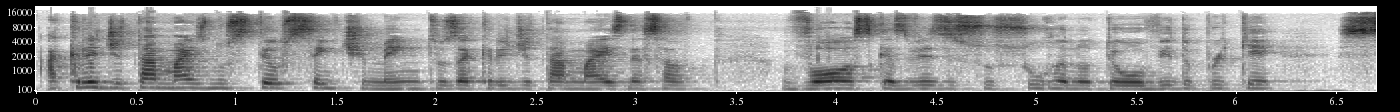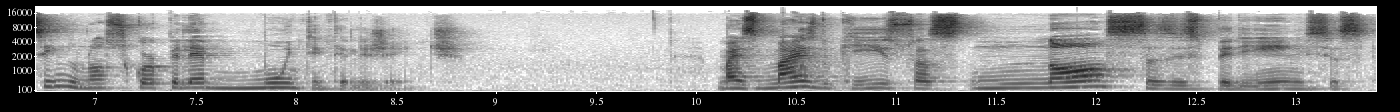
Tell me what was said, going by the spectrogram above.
Acreditar mais nos teus sentimentos, acreditar mais nessa voz que às vezes sussurra no teu ouvido, porque sim, o nosso corpo ele é muito inteligente. Mas mais do que isso, as nossas experiências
